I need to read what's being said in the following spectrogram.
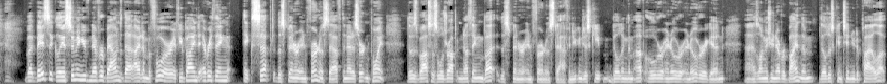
but basically, assuming you've never bound that item before, if you bind everything except the spinner Inferno staff, then at a certain point, those bosses will drop nothing but the spinner Inferno staff, and you can just keep building them up over and over and over again. Uh, as long as you never bind them, they'll just continue to pile up.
